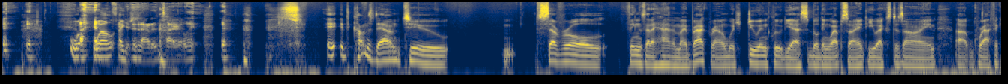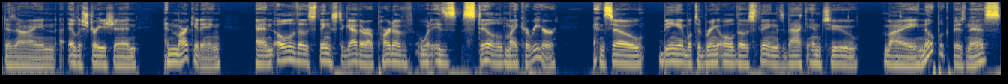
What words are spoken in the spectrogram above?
well, I well, figured I, it out entirely. it, it comes down to several things that I have in my background, which do include, yes, building website, UX design, uh, graphic design, illustration, and marketing. And all of those things together are part of what is still my career. And so being able to bring all those things back into my notebook business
